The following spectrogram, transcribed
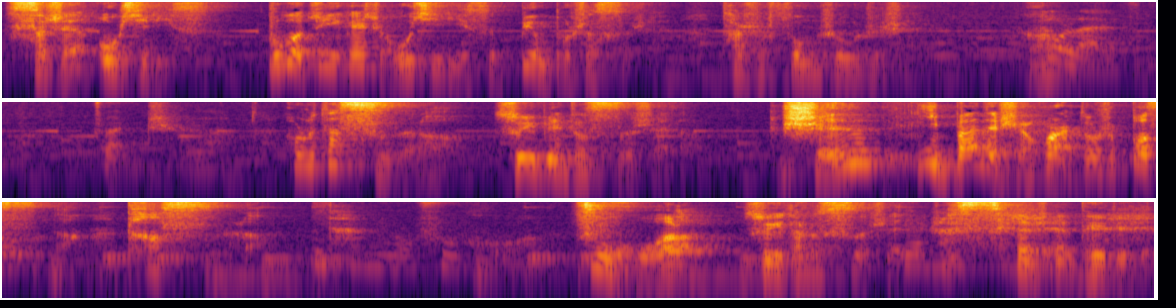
死神欧西里斯。不过最一开始，欧西里斯并不是死神，他是丰收之神。后来怎么转职了？后来他死了，所以变成死神了。神一般在神话里都是不死的，他死了。他没有复活，复活了，所以他是死神，变成死神。对对对。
